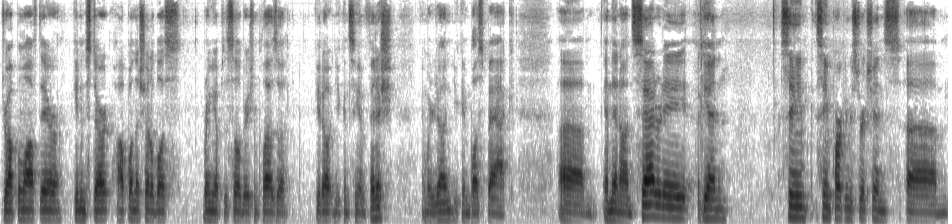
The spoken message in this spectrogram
drop them off there, get them start, hop on the shuttle bus, bring you up to the Celebration Plaza, get out, and you can see them finish. And when you're done, you can bus back. Um, and then on Saturday, again, same same parking restrictions. Um,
